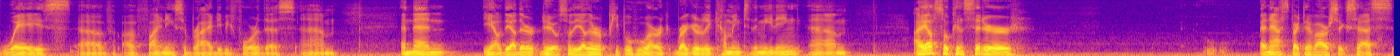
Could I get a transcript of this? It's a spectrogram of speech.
ways of, of finding sobriety before this. Um, and then you know the other you know, so the other people who are regularly coming to the meeting. Um, I also consider an aspect of our success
